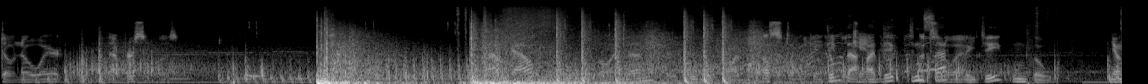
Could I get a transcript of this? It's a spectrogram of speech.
Don't know where that person was. Chúng people ta phải camp. biết chính That's xác vị trí quân tù nhận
